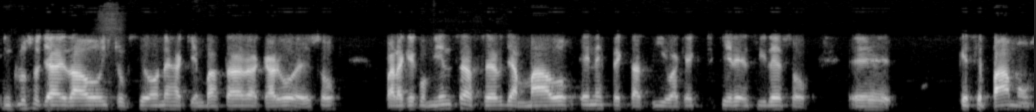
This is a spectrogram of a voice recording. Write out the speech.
Incluso ya he dado instrucciones a quien va a estar a cargo de eso para que comience a hacer llamados en expectativa. ¿Qué quiere decir eso? Eh, que sepamos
